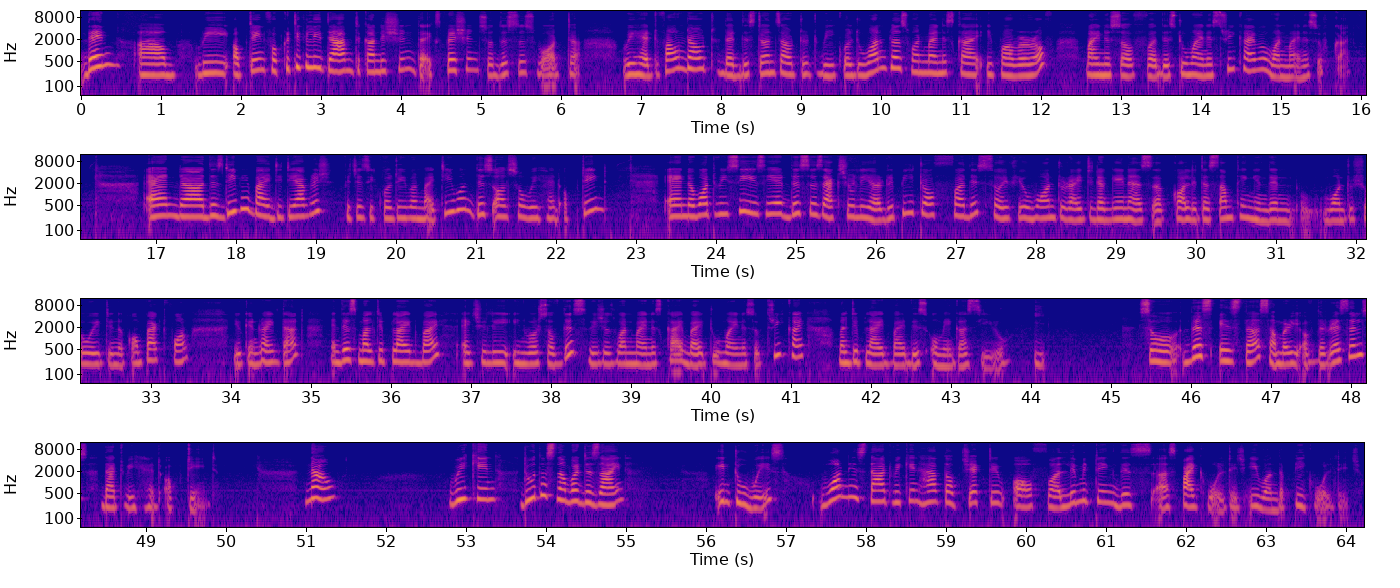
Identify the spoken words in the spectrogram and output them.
Then um, we obtain for critically damped condition the expression. So, this is what uh, we had found out that this turns out to be equal to 1 plus 1 minus chi e power of minus of uh, this 2 minus 3 chi over 1 minus of chi. And uh, this dV by dt average which is equal to E1 by T1 this also we had obtained and uh, what we see is here this is actually a repeat of uh, this. So, if you want to write it again as uh, call it as something and then want to show it in a compact form you can write that and this multiplied by actually inverse of this which is 1 minus chi by 2 minus of 3 chi multiplied by this omega 0 e. So, this is the summary of the results that we had obtained. Now, we can do this snubber design in two ways. One is that we can have the objective of uh, limiting this uh, spike voltage E1 the peak voltage.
